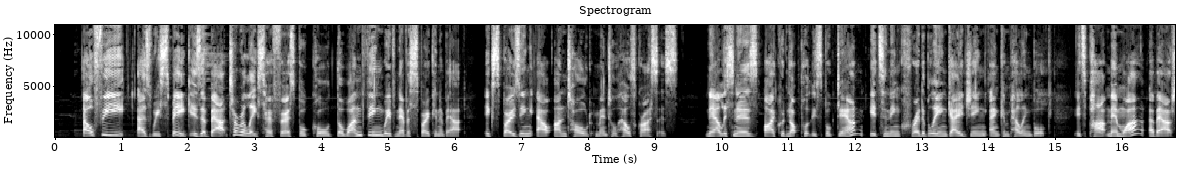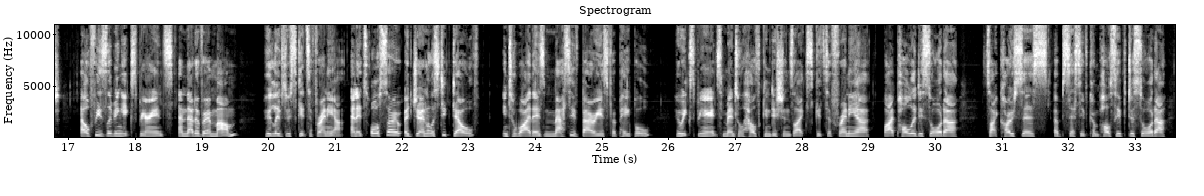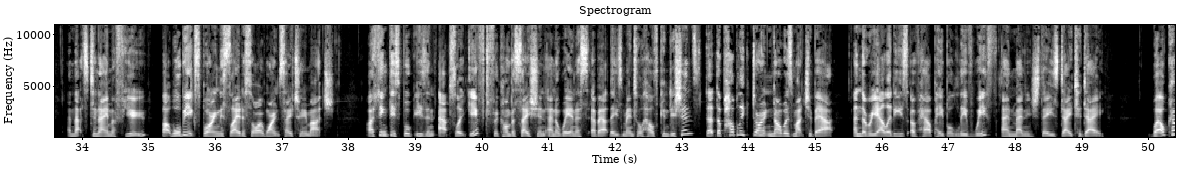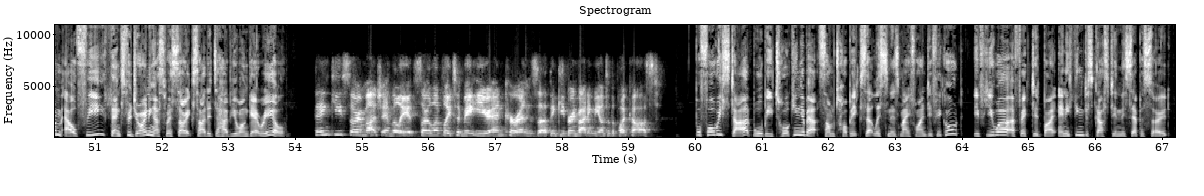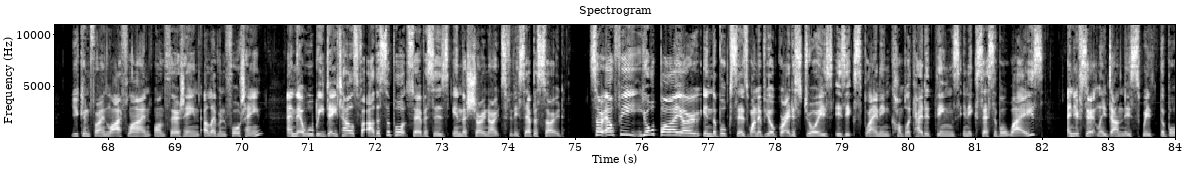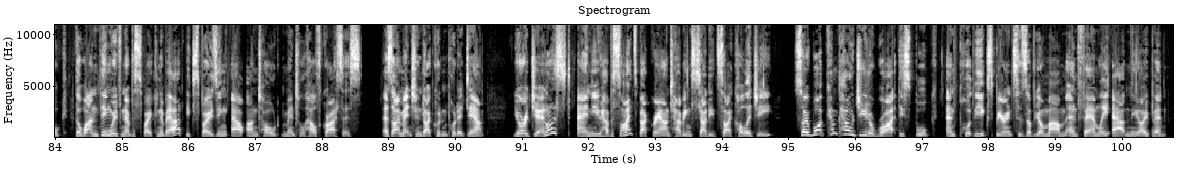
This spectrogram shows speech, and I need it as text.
Elfie, as we speak, is about to release her first book called The One Thing We've Never Spoken About Exposing Our Untold Mental Health Crisis. Now, listeners, I could not put this book down. It's an incredibly engaging and compelling book. It's part memoir about Elfie's living experience and that of her mum, who lives with schizophrenia. And it's also a journalistic delve into why there's massive barriers for people who experience mental health conditions like schizophrenia, bipolar disorder, psychosis, obsessive compulsive disorder, and that's to name a few, but we'll be exploring this later, so I won't say too much. I think this book is an absolute gift for conversation and awareness about these mental health conditions that the public don't know as much about and the realities of how people live with and manage these day to day. Welcome, Elfie. Thanks for joining us. We're so excited to have you on Get Real. Thank you so much, Emily. It's so lovely to meet you and Carenza. Thank you for inviting me onto the podcast. Before we start, we'll be talking about some topics that listeners may find difficult. If you are affected by anything discussed in this episode, you can phone Lifeline on 13 11 14, and there will be details for other support services in the show notes for this episode. So, Elfie, your bio in the book says one of your greatest joys is explaining complicated things in accessible ways. And you've certainly done this with the book, The One Thing We've Never Spoken About Exposing Our Untold Mental Health Crisis. As I mentioned, I couldn't put it down. You're a journalist and you have a science background having studied psychology. So, what compelled you to write this book and put the experiences of your mum and family out in the open?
